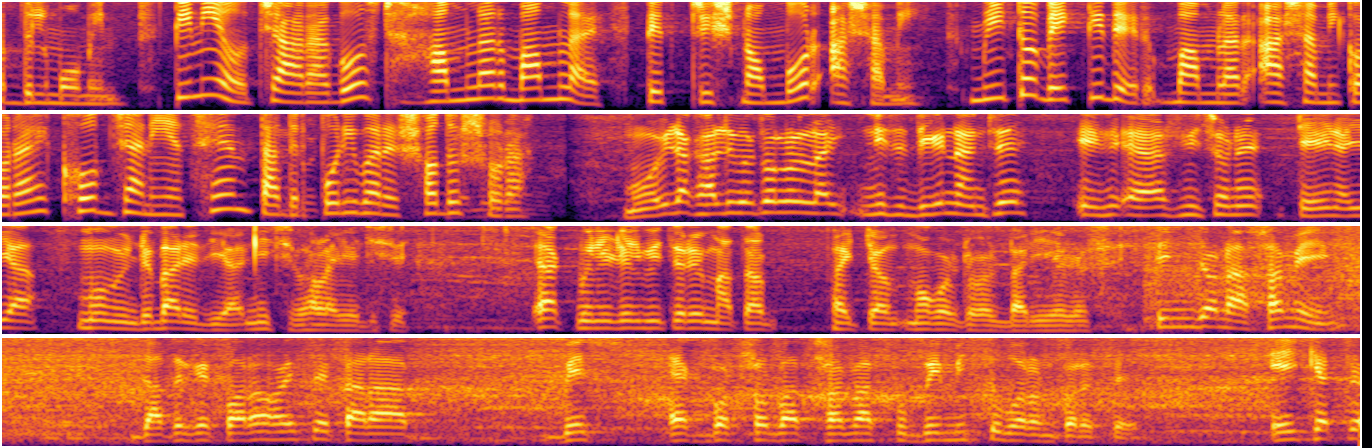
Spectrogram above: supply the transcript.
আব্দুল মোমিন। তিনিও চার আগস্ট হামলার মামলায় তেত্রিশ নম্বর আসামি। মৃত ব্যক্তিদের মামলার আসামি করায় ক্ষোভ জানিয়েছেন তাদের পরিবারের সদস্যরা। মহিলা খালি বোতল লাই, নিচের দিকে নামছে এর পিছনে ট্রেন আইয়া মোমেন্টে বাড়ি দিয়া নিচে ফালাইয়া দিছে। এক মিনিটের ভিতরে মাথার ফাইটটা মগজ টগর বাড়িয়ে গেছে। তিনজন আসামি যাদেরকে করা হয়েছে, তারা বেশ এক বছর বা ছয় মাস পূর্বে মৃত্যুবরণ করেছে। এই ক্ষেত্রে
